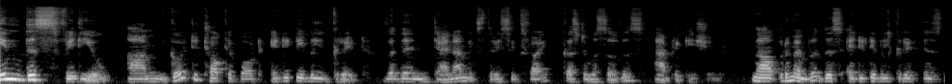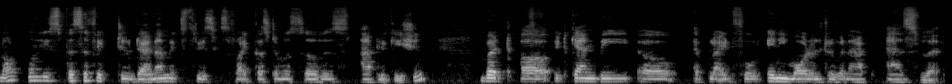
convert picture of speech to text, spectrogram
In this video, I'm going to talk about editable grid within Dynamics 365 customer service application. Now, remember, this editable grid is not only specific to Dynamics 365 customer service application, but uh, it can be uh, applied for any model driven app as well.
